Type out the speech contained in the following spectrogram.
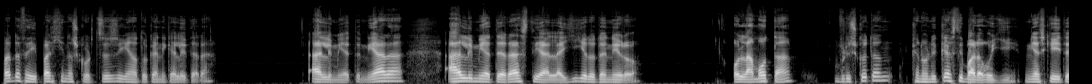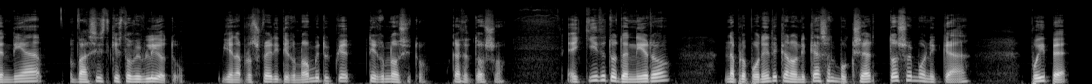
πάντα θα υπάρχει ένας Σκορτσέζε για να το κάνει καλύτερα. Άλλη μια ταινιάρα, άλλη μια τεράστια αλλαγή για τον ταινίρο. Ο Λαμότα βρισκόταν κανονικά στην παραγωγή, μιας και η ταινία βασίστηκε στο βιβλίο του, για να προσφέρει τη γνώμη του και τη γνώση του, κάθε τόσο. Εκεί είδε τον Τενήρο να προπονείται κανονικά σαν μποξέρ τόσο αιμονικά που είπε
